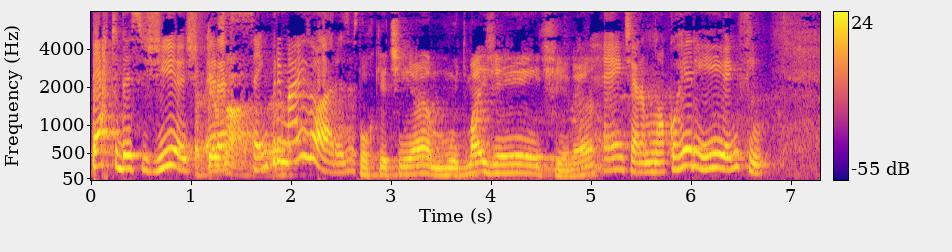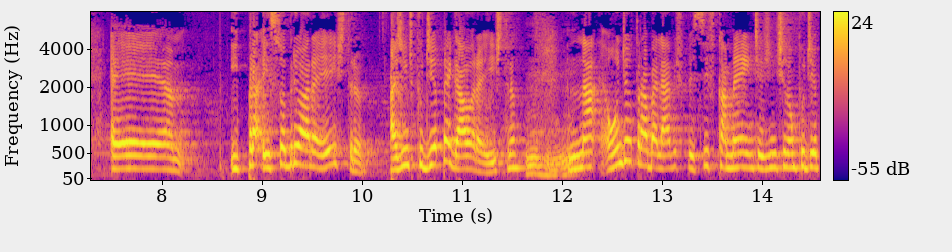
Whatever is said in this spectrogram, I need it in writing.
perto desses dias, era pesado, sempre né? mais horas. Porque tinha muito mais gente, né? Gente, era uma correria, enfim. É, e, pra- e sobre hora extra, a gente podia pegar hora extra. Uhum. Na- onde eu trabalhava especificamente, a gente não podia,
